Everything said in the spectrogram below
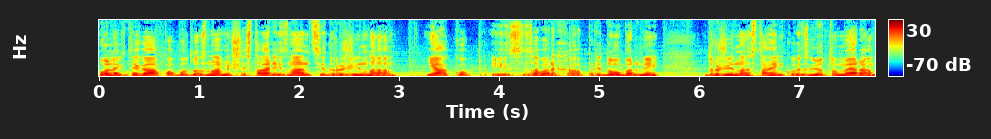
Poleg tega pa bodo z nami še stari znanci, družina Jakob iz Zavrha pri Dobrni, družina Stajnko iz Ljutomera,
